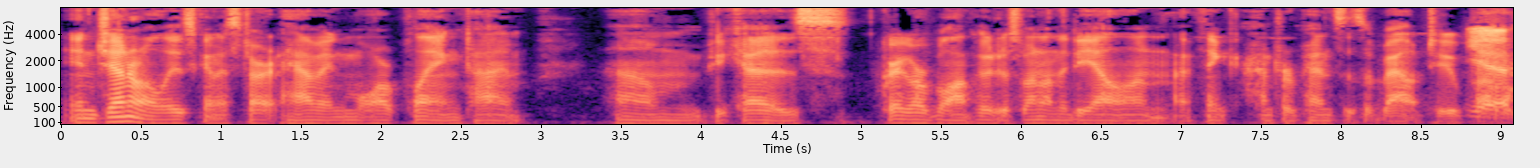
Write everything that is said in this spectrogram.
in general is going to start having more playing time. Um, because Gregor Blanco just went on the DL and I think Hunter Pence is about to probably. Yeah,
